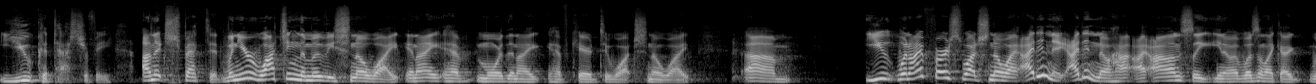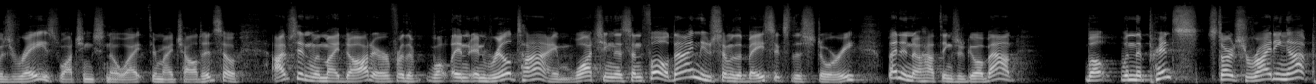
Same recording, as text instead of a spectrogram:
eucatastrophe, unexpected. When you're watching the movie Snow White, and I have more than I have cared to watch Snow White, um, you when I first watched Snow White, I didn't I didn't know how. I honestly, you know, it wasn't like I was raised watching Snow White through my childhood. So I'm sitting with my daughter for the well in, in real time watching this unfold. Now I knew some of the basics of the story, but I didn't know how things would go about. Well, when the prince starts riding up,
